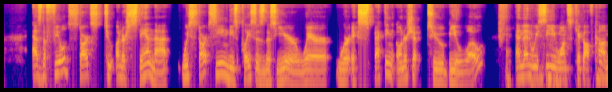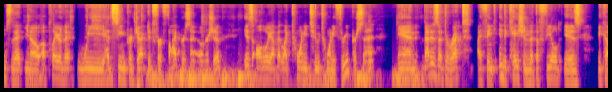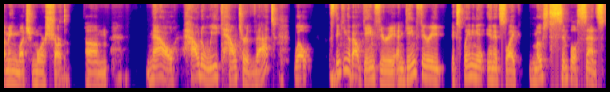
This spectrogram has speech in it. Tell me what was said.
as the field starts to understand that, we start seeing these places this year where we're expecting ownership to be low. And then we see once kickoff comes that, you know, a player that we had seen projected for 5% ownership is all the way up at like 22, 23%. And that is a direct, I think, indication that the field is becoming much more sharp. Um, now, how do we counter that? Well, thinking about game theory and game theory explaining it in its like most simple sense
